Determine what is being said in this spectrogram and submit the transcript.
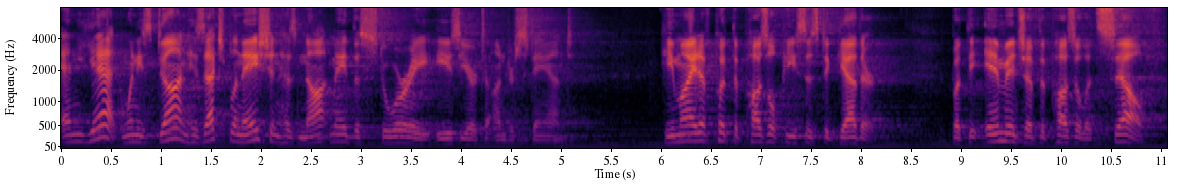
And yet, when he's done, his explanation has not made the story easier to understand. He might have put the puzzle pieces together, but the image of the puzzle itself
